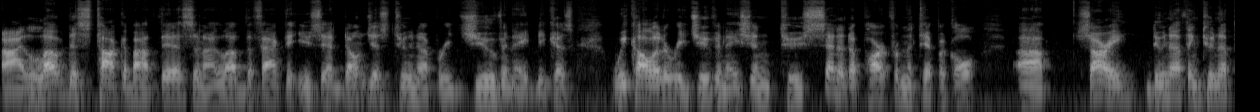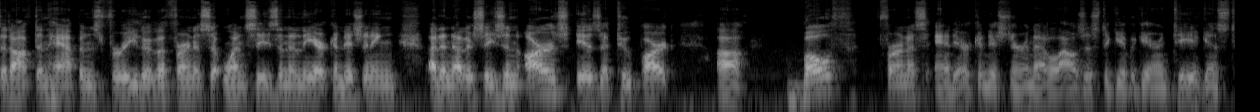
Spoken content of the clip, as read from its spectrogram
I love to talk about this, and I love the fact that you said don't just tune up, rejuvenate, because we call it a rejuvenation to set it apart from the typical, uh, sorry, do nothing tune up that often happens for either the furnace at one season and the air conditioning at another season. Ours is a two part, uh, both furnace and air conditioner, and that allows us to give a guarantee against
